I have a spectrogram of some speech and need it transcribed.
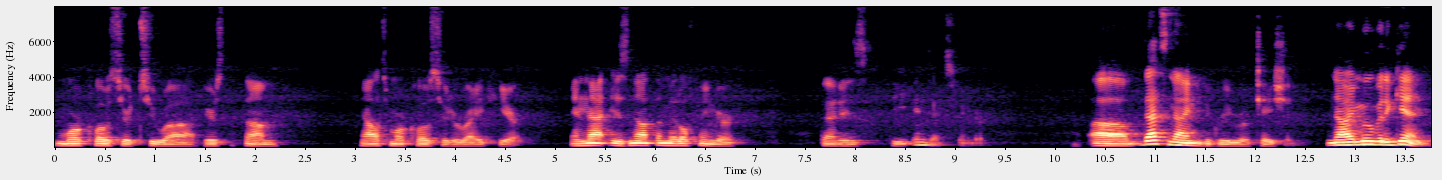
more closer to, uh, here's the thumb, now it's more closer to right here. And that is not the middle finger, that is the index finger. Um, that's 90 degree rotation. Now I move it again.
